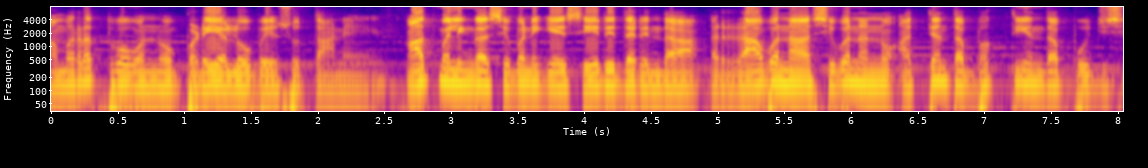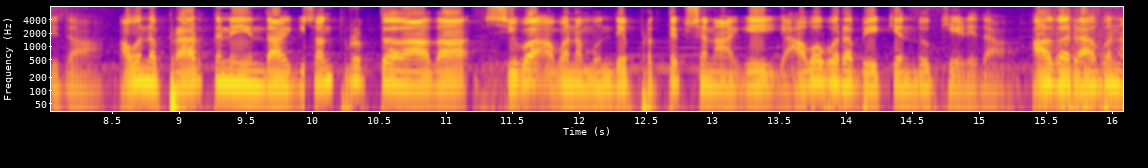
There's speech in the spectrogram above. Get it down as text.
ಅಮರತ್ವವನ್ನು ಪಡೆಯಲು ಬಯಸುತ್ತಾನೆ. ಆತ್ಮಲಿಂಗ ಶಿವನಿಗೆ ಸೇರಿದ್ದರಿಂದ ರಾವಣ ಶಿವನನ್ನು ಅತ್ಯಂತ ಭಕ್ತಿಯಿಂದ ಪೂಜಿಸಿದ. ಅವನ ಪ್ರಾರ್ಥನೆಯಿಂದಾಗಿ ಸಂತೃಪ್ತರಾದ ಶಿವ ಅವನ ಮುಂದೆ ಪ್ರತ್ಯಕ್ಷನಾಗಿ ಯಾವ ವರ ಬೇಕೆಂದು ಕೇಳಿದ. ಆಗ ರಾವಣ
